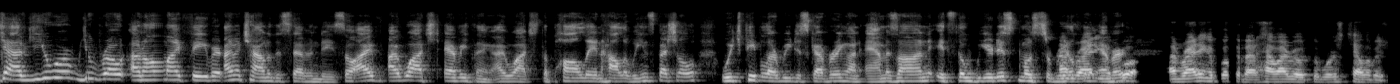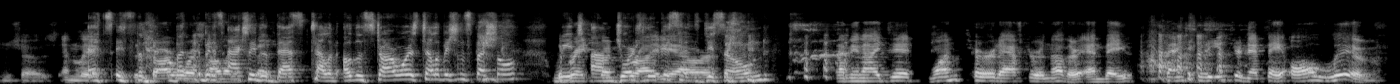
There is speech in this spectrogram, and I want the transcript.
Yeah, you were you wrote on all my favorite. I'm a child of the 70s, so I I watched everything. I watched the Paul Lynde Halloween special, which people are rediscovering on Amazon. It's the weirdest, most surreal thing ever. I'm writing a book about how I wrote the worst television shows and lived. It's it's the, The Star but, Wars but it's actually the best tele oh the Star Wars television special, which um, George Lucas has disowned. I mean, I did one turd after another, and they, thanks to the internet, they all live.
